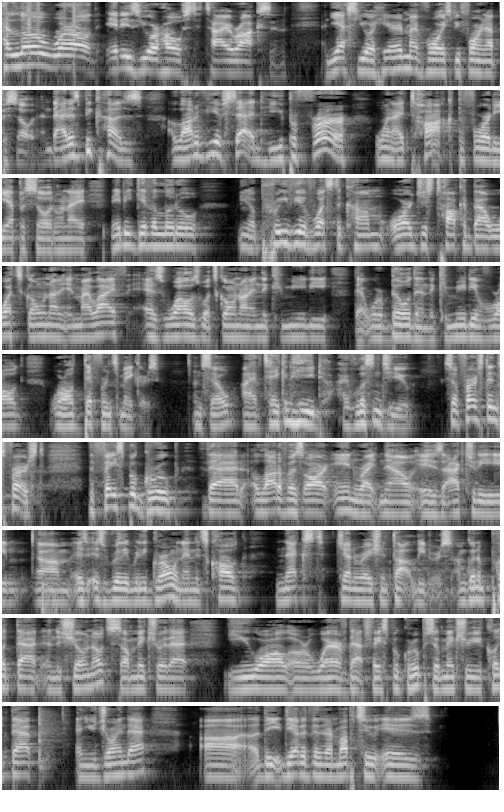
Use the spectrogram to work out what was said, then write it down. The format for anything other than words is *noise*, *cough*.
Hello, world. It is your host, Tayo Rockson. And yes, you are hearing my voice before an episode. And that is because a lot of you have said you prefer when I talk before the episode, when I maybe give a little, you know, preview of what's to come or just talk about what's going on in my life as well as what's going on in the community that we're building, the community of world, world difference makers. And so I have taken heed. I've listened to you. So first things first, the Facebook group that a lot of us are in right now is actually um, is, is really really growing, and it's called Next Generation Thought Leaders. I'm going to put that in the show notes, so I'll make sure that you all are aware of that Facebook group. So make sure you click that and you join that. Uh, the the other thing that I'm up to is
